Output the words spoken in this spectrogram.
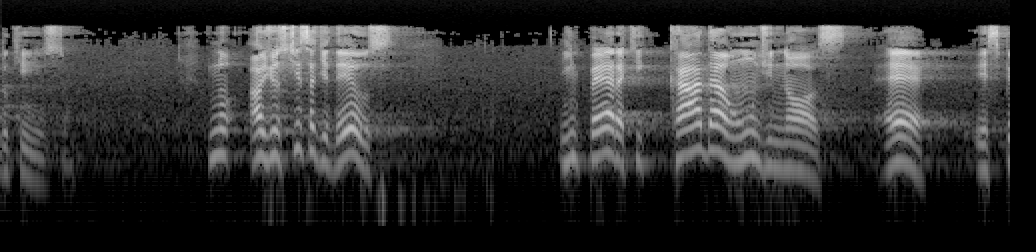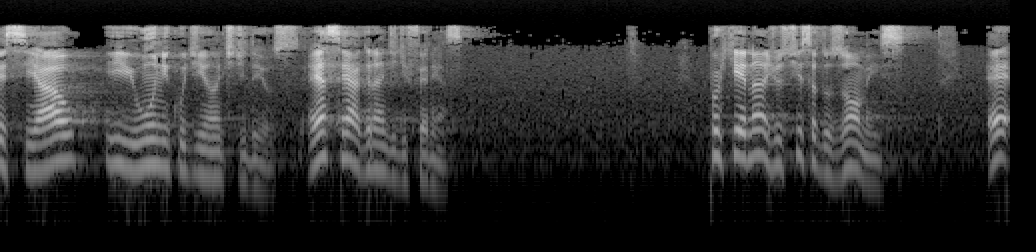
do que isso. No, a justiça de Deus impera que cada um de nós é especial e único diante de Deus. Essa é a grande diferença. Porque na justiça dos homens é,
